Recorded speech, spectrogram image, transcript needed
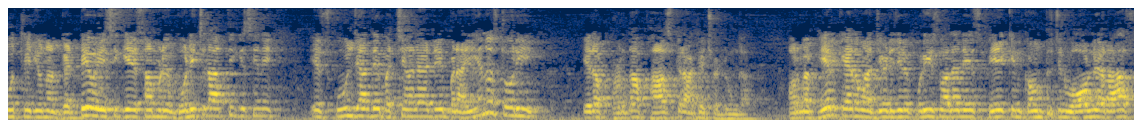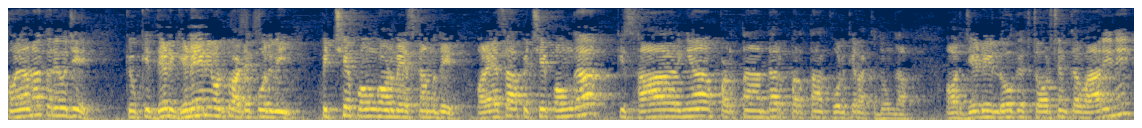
ਉੱਥੇ ਜੋ ਉਹਨਾਂ ਗੱਡੇ ਹੋਏ ਸੀਗੇ, ਸਾਹਮਣੇ ਗੋਲੀ ਚਲਾਤੀ ਕਿਸੇ ਨੇ, ਇਹ ਸਕੂਲ ਜਾਂਦੇ ਬੱਚਿਆਂ ਲਈ ਜਿਹੜੀ ਬਣਾਈ ਹੈ ਨਾ ਸਟੋਰੀ ਇਹਦਾ ਫੜਦਾ ਫਾਸ ਕਰਾ ਕੇ ਛੱਡੂੰਗਾ। ਔਰ ਮੈਂ ਫੇਰ ਕਹਿ ਰਹਾ ਜਿਹੜੇ ਜਿਹੜੇ ਪੁਲਿਸ ਵਾਲਿਆਂ ਨੇ ਇਸ ਫੇਕ ਇਨਕਾਊਂਟਰ ਚ ਇਨਵੋਲਵ ਨੇ, ਰਾਹ ਸੋਇਆ ਨਾ ਕਰਿਓ ਜੇ, ਕਿਉਂਕਿ ਦਿਨ ਗਿਣੇ ਨੇ ਹੁਣ ਤੁਹਾਡੇ ਕੋਲ ਵੀ, ਪਿੱਛੇ ਪਾਉਂਗਾ ਹੁਣ ਮੈਂ ਇਸ ਕੰਮ ਦੇ। ਔਰ ਐਸਾ ਪਿੱਛੇ ਪਾਉਂਗਾ ਕਿ ਸਾਰੀਆਂ ਪਰਤਾਂ ਅੰਦਰ ਪਰਤਾਂ ਖੋਲ ਕੇ ਰੱਖ ਦੂੰਗਾ ਔਰ ਜਿਹੜੇ ਲੋਕ ਐਕਸਟੋਰਸ਼ਨ ਕਰਵਾ ਰਹੇ ਨੇ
